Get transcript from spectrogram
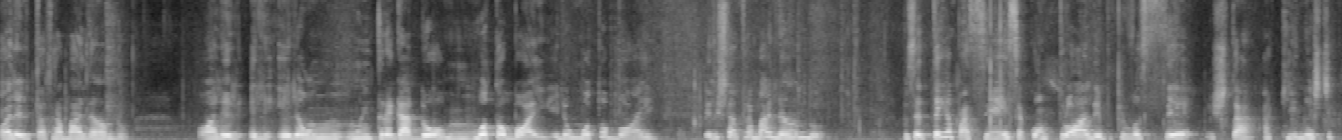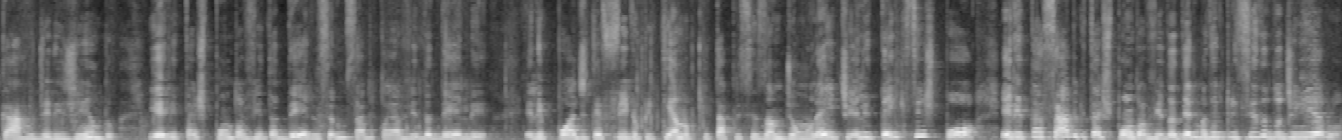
Olha, ele está trabalhando. Olha, ele, ele, ele é um, um entregador, um motoboy. Ele é um motoboy. Ele está trabalhando. Você tenha paciência, controle, porque você está aqui neste carro dirigindo e ele está expondo a vida dele. Você não sabe qual é a vida dele. Ele pode ter filho pequeno que está precisando de um leite, ele tem que se expor. Ele tá, sabe que está expondo a vida dele, mas ele precisa do dinheiro.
